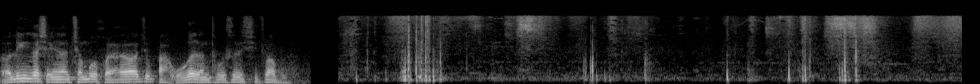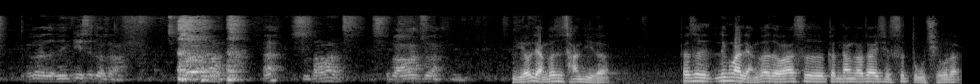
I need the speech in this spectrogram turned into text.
呃，另一个嫌疑人全部回来了，就把五个人同时一起抓捕。这个人民币是多少？啊，十八万，十八万是吧？嗯。有两个是残疾的，但是另外两个的话是跟张昭在一起是赌球的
